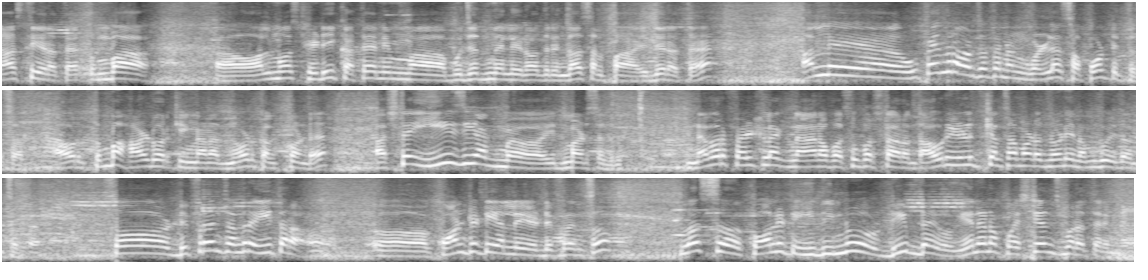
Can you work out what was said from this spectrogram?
ಜಾಸ್ತಿ ಇರುತ್ತೆ. ತುಂಬ ಆಲ್ಮೋಸ್ಟ್ ಇಡೀ ಕತೆ ನಿಮ್ಮ ಭುಜದ ಮೇಲೆ ಇರೋದ್ರಿಂದ ಸ್ವಲ್ಪ ಇದಿರುತ್ತೆ. ಅಲ್ಲಿ, ಉಪೇಂದ್ರ ಅವ್ರ ಜೊತೆ ನನಗೆ ಒಳ್ಳೆ ಸಪೋರ್ಟ್ ಇತ್ತು ಸರ್. ಅವ್ರು ತುಂಬ ಹಾರ್ಡ್ ವರ್ಕಿಂಗ್ ನಾನು ಅದು ನೋಡಿ ಕಲ್ತ್ಕೊಂಡೆ. ಅಷ್ಟೇ ಈಸಿಯಾಗಿ ಇದು ಮಾಡಿಸಿದ್ರು. ನೆವರ್ ಫೆಲ್ಟ್ ಲೈಕ್ ನಾನೊಬ್ಬ ಸೂಪರ್ ಸ್ಟಾರ್ ಅಂತ. ಅವ್ರು ಇಳಿದ ಕೆಲಸ ಮಾಡೋದು ನೋಡಿ ನಮಗೂ ಇದು ಅನ್ಸುತ್ತೆ. ಸೊ ಡಿಫ್ರೆನ್ಸ್ ಅಂದರೆ ಈ ಥರ ಕ್ವಾಂಟಿಟಿಯಲ್ಲಿ ಡಿಫ್ರೆನ್ಸು ಪ್ಲಸ್ ಕ್ವಾಲಿಟಿ ಇದು ಇನ್ನೂ ಡೀಪ್ ಡೈವ್ ಏನೇನೋ ಕ್ವೆಶನ್ಸ್ ಬರುತ್ತೆ ನಿಮಗೆ.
